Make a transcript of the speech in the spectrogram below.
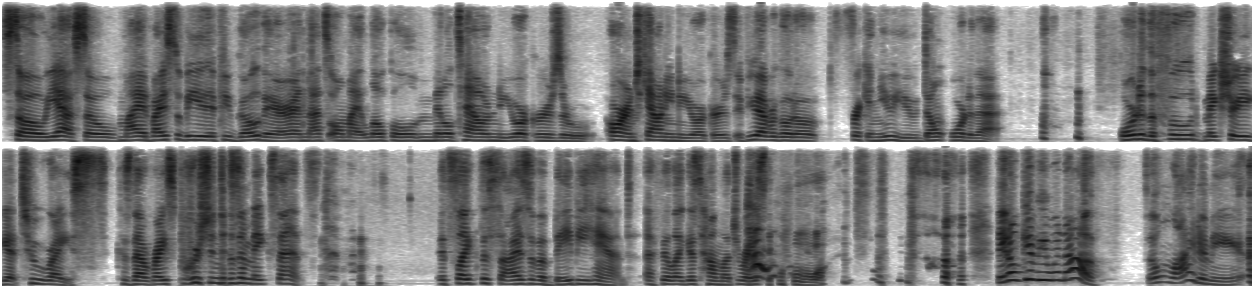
So, yeah, so my advice would be if you go there, and that's all my local Middletown New Yorkers or Orange County New Yorkers, if you ever go to frickin' UU, don't order that. order the food, make sure you get two rice, because that rice portion doesn't make sense. it's like the size of a baby hand. I feel like is how much rice what? they don't give you enough. Don't lie to me.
